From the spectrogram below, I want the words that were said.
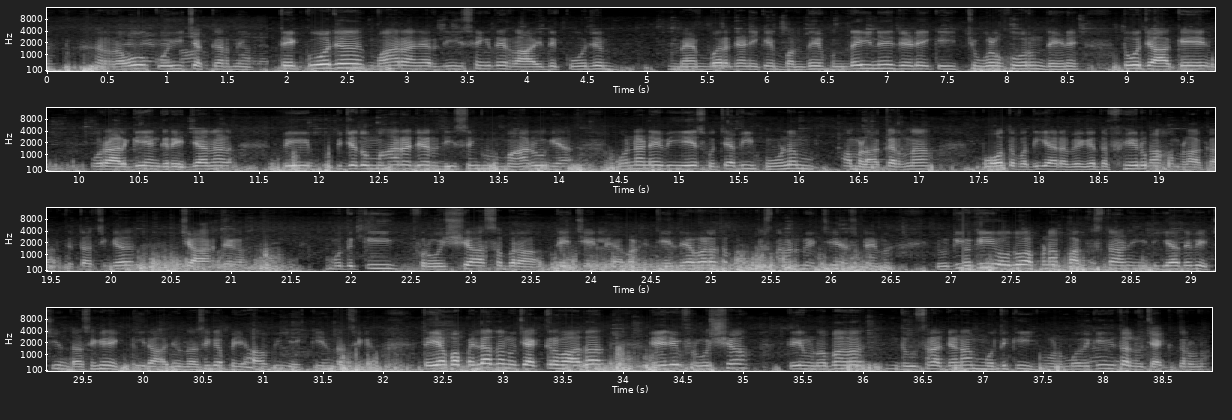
ਰਹੋ, ਕੋਈ ਚੱਕਰ ਨਹੀਂ। ਤੇ ਕੁਝ ਮਹਾਰਾਜਾ ਰਣਜੀਤ ਸਿੰਘ ਦੇ ਰਾਜ ਦੇ ਕੁਝ ਮੈਂਬਰ ਜਾਣੀ ਕਿ ਬੰਦੇ ਹੁੰਦੇ ਹੀ ਨੇ ਜਿਹੜੇ ਕਿ ਚੁਗਲਖੋਰ ਹੁੰਦੇ ਨੇ, ਤੋਂ ਜਾ ਕੇ ਉਹ ਰਲ ਗਏ ਅੰਗਰੇਜ਼ਾਂ ਨਾਲ। ਵੀ ਜਦੋਂ ਮਹਾਰਾਜਾ ਰਣਜੀਤ ਸਿੰਘ ਬਿਮਾਰ ਹੋ ਗਿਆ, ਉਹਨਾਂ ਨੇ ਵੀ ਇਹ ਸੋਚਿਆ ਵੀ ਹੁਣ ਹਮਲਾ ਕਰਨਾ ਬਹੁਤ ਵਧੀਆ ਰਹੇਗਾ ਤਾਂ ਫਿਰ ਉਹਨਾਂ ਹਮਲਾ ਕਰ ਦਿੱਤਾ ਸੀਗਾ ਚਾਰ ਜਗ੍ਹਾ। ਮੁਦਕੀ ਫਰੋਸ਼ਾ ਸਬਰਾ ਤੇ ਚੇਲਿਆਂ ਵਾਲੇ ਚੇਲਿਆਂ ਵਾਲਾ ਤਾਂ ਪਾਕਿਸਤਾਨ ਵਿੱਚ ਹੈ ਇਸ ਟਾਈਮ ਕਿਉਂਕਿ ਕਿਉਂਕਿ ਉਦੋਂ ਆਪਣਾ ਪਾਕਿਸਤਾਨ ਇੰਡੀਆ ਦੇ ਵਿੱਚ ਹੀ ਹੁੰਦਾ ਸੀਗਾ, ਇੱਕ ਹੀ ਰਾਜ ਹੁੰਦਾ ਸੀਗਾ, ਪੰਜਾਬ ਵੀ ਇੱਕ ਹੀ ਹੁੰਦਾ ਸੀਗਾ। ਤੇ ਆਪਾਂ ਪਹਿਲਾਂ ਤੁਹਾਨੂੰ ਚੈੱਕ ਕਰਵਾਦਾ ਇਹ ਜੇ ਫਰੋਸ਼ਾ ਤੇ ਹੁਣ ਆਪਾਂ ਦੂਸਰਾ ਜਣਾ ਮੁਦਕੀ, ਹੁਣ ਮੁਦਕੀ ਵੀ ਤੁਹਾਨੂੰ ਚੈੱਕ ਕਰਾਉਣਾ।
